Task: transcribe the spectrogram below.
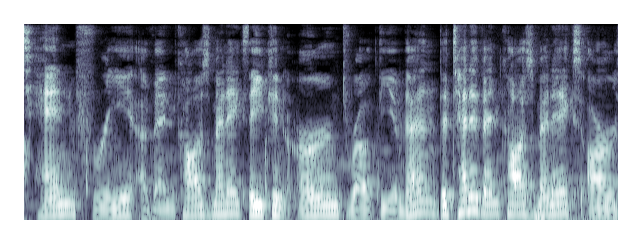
10 free event cosmetics that you can earn throughout the event. The 10 event cosmetics are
